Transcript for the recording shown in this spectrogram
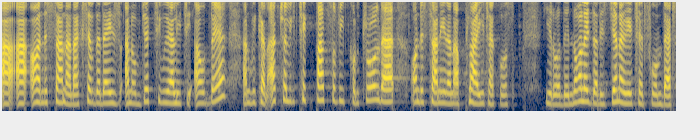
uh, uh, understand and accept that there is an objective reality out there, and we can actually take parts of it, control that understanding, and apply it across, you know, the knowledge that is generated from that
